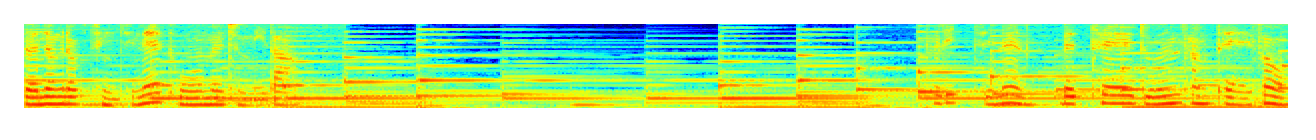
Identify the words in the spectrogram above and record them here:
면역력 증진에 도움을 줍니다. 브릿지는 매트에 누운 상태에서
